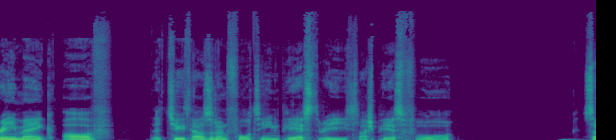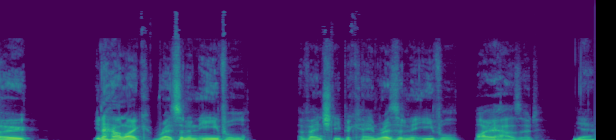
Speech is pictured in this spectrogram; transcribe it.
remake of the 2014 PS3 slash PS4. So, you know how like Resident Evil eventually became Resident Evil Biohazard? Yeah.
